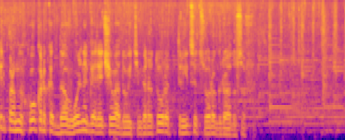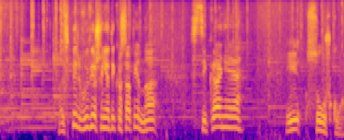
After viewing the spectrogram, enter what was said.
Теперь промывка окорока довольно горячей водой, температура 30-40 градусов. А теперь вывешивание этой красоты на стекание и сушку.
